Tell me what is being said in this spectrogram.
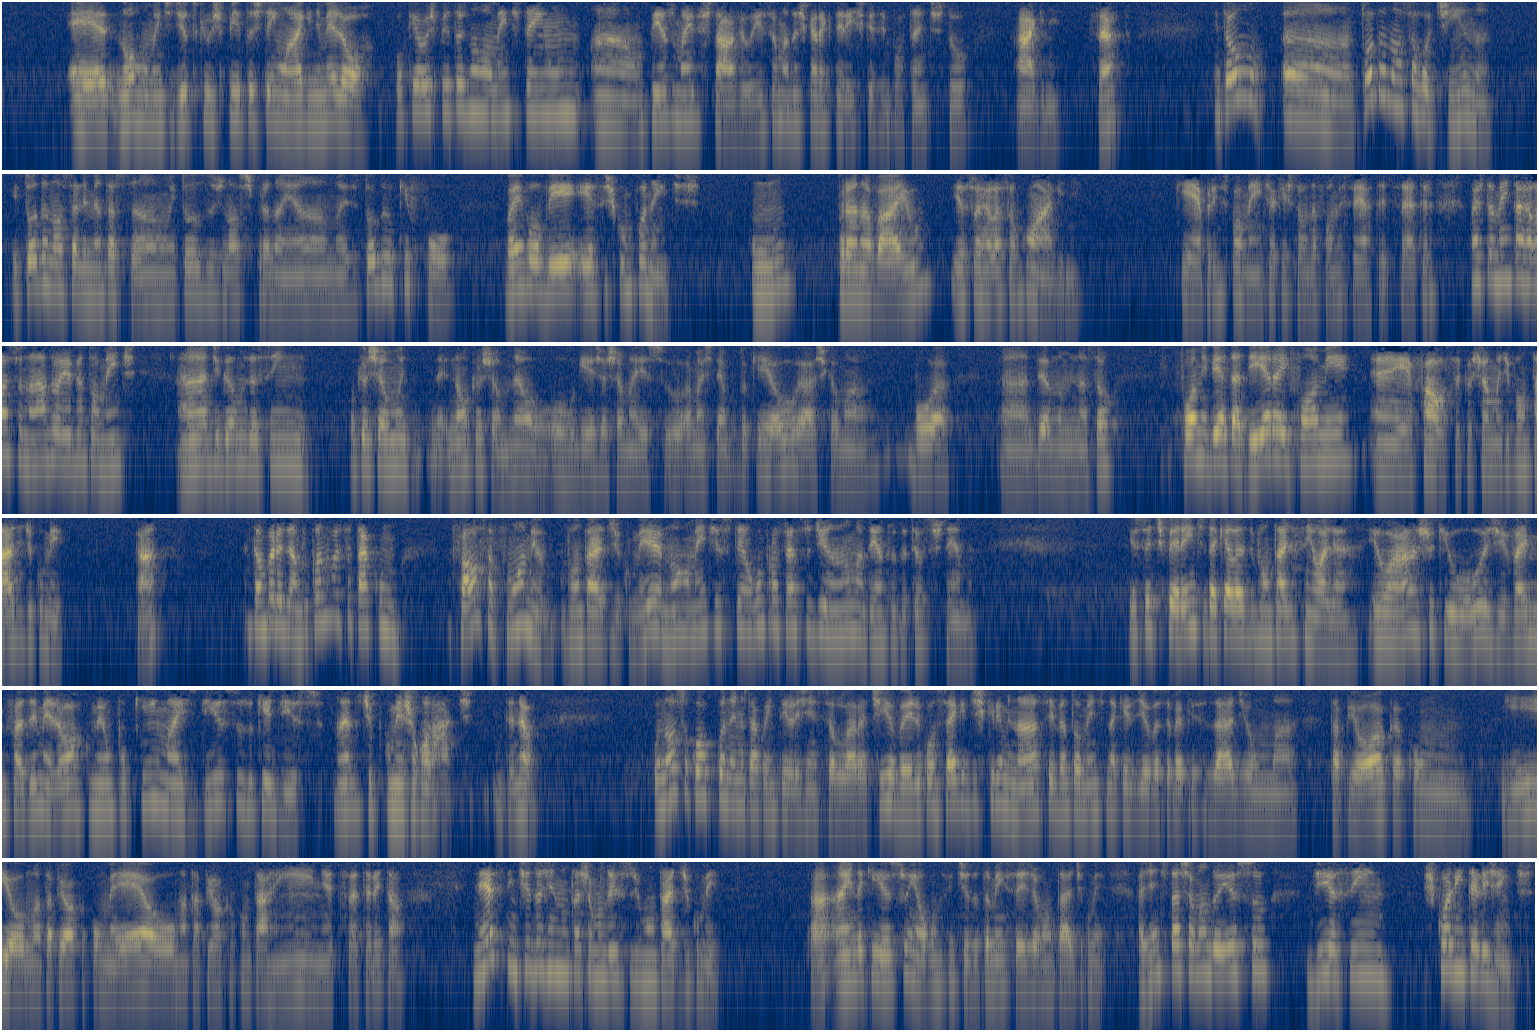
é normalmente dito que os pitas têm um acne melhor, porque os pitas normalmente têm um, uh, um peso mais estável. Isso é uma das características importantes do acne, certo? Então, uh, toda a nossa rotina e toda a nossa alimentação e todos os nossos pranayamas e todo o que for vai envolver esses componentes. Um, pranavayu e a sua relação com Agni, que é principalmente a questão da fome certa, etc. Mas também está relacionado a, eventualmente, a, digamos assim, o que eu chamo, não o que eu chamo, né? O Ruguê já chama isso há mais tempo do que eu, eu acho que é uma boa uh, denominação, fome verdadeira e fome é, falsa, que eu chamo de vontade de comer, tá? Então, por exemplo, quando você está com falsa fome, vontade de comer, normalmente isso tem algum processo de ama dentro do teu sistema. Isso é diferente daquela vontade assim, olha, eu acho que hoje vai me fazer melhor comer um pouquinho mais disso do que disso. Não é do tipo comer chocolate, entendeu? O nosso corpo, quando ele está com a inteligência celular ativa, ele consegue discriminar se eventualmente naquele dia você vai precisar de uma tapioca com ghee, ou uma tapioca com mel, ou uma tapioca com tahine, etc e tal. Nesse sentido, a gente não está chamando isso de vontade de comer, tá? Ainda que isso, em algum sentido, também seja vontade de comer. A gente está chamando isso de, assim, escolha inteligente.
